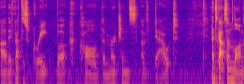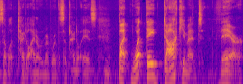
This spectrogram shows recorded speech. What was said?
uh, they've got this great book called The Merchants of Doubt it's got some long subtitle. I don't remember what the subtitle is. Mm. But what they document there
